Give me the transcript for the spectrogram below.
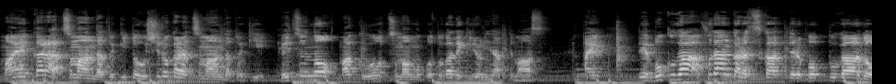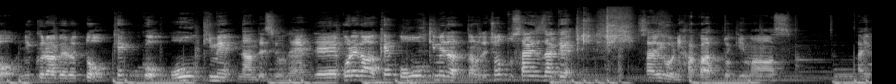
前からつまんだ時と後ろからつまんだ時、別の膜をつまむことができるようになってます。はい。で、僕が普段から使ってるポップガードに比べると結構大きめなんですよね。で、これが結構大きめだったので、ちょっとサイズだけ最後に測っときます。はい。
